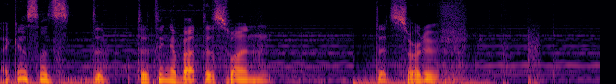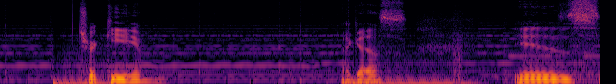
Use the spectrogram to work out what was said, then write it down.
I guess let's the the thing about this one that's sort of tricky, I guess, is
